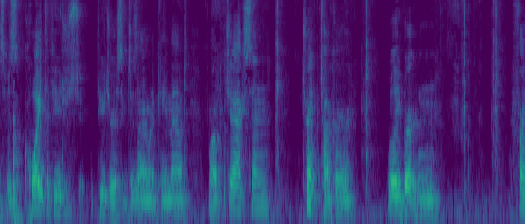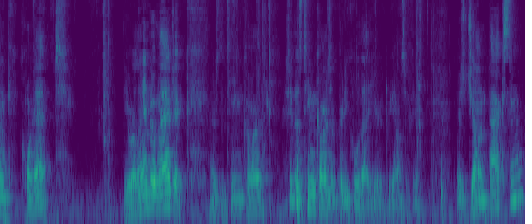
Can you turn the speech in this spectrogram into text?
This was quite the futuristic design when it came out. Mark Jackson, Trent Tucker, Willie Burton, Frank Kornet, the Orlando Magic. There's the team card. Actually, those team cards are pretty cool that year, to be honest with you. There's John Paxson.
